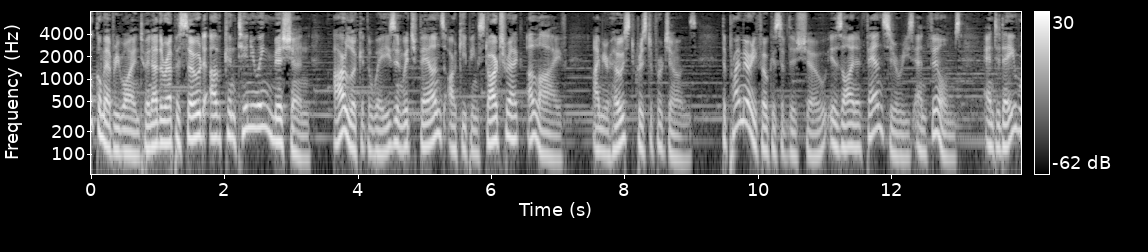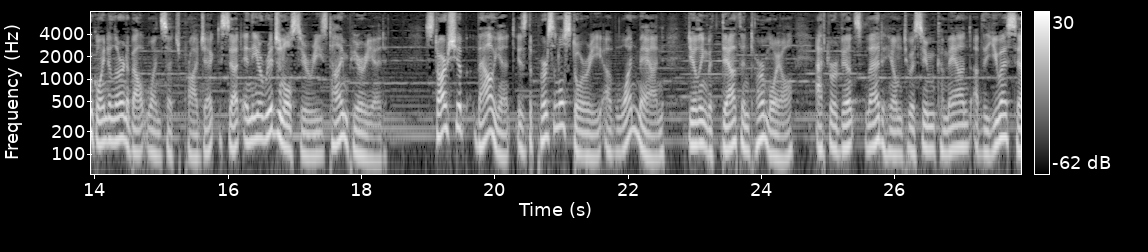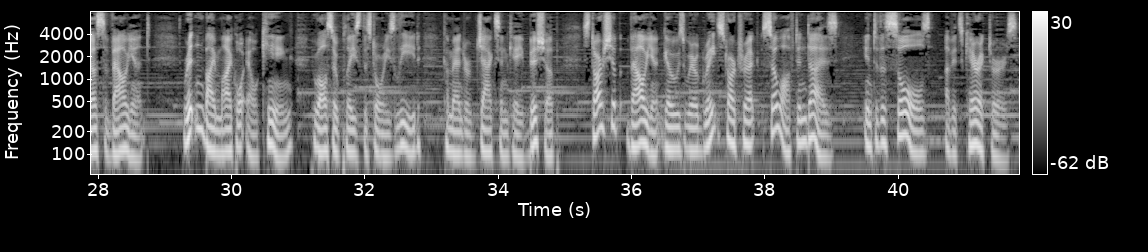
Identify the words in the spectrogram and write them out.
Welcome, everyone, to another episode of Continuing Mission, our look at the ways in which fans are keeping Star Trek alive. I'm your host, Christopher Jones. The primary focus of this show is on fan series and films, and today we're going to learn about one such project set in the original series time period. Starship Valiant is the personal story of one man dealing with death and turmoil after events led him to assume command of the USS Valiant. Written by Michael L. King, who also plays the story's lead, Commander Jackson K. Bishop, Starship Valiant goes where great Star Trek so often does into the souls of its characters.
